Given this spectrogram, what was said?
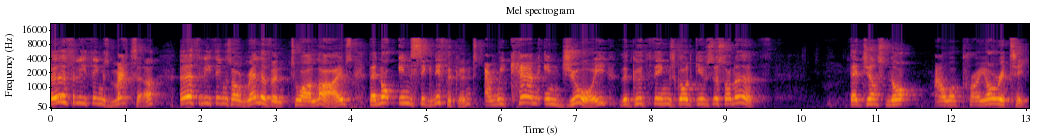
Earthly things matter, earthly things are relevant to our lives, they're not insignificant, and we can enjoy the good things God gives us on earth. They're just not our priority.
